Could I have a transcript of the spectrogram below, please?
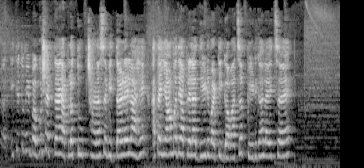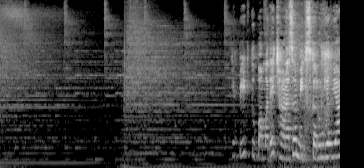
तर इथे तुम्ही बघू शकताय आपलं तूप छान असं वितळलेलं आहे. आता यामध्ये आपल्याला दीड वाटी गव्हाचं पीठ घालायचं आहे हे पीठ तुपामध्ये छान असं मिक्स करून घेऊया.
